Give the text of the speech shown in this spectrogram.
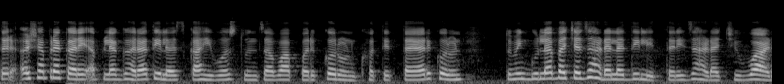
तर अशा प्रकारे आपल्या घरातीलच काही वस्तूंचा वापर करून खते तयार करून तुम्ही गुलाबाच्या झाडाला दिलीत तरी झाडाची वाढ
